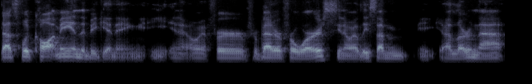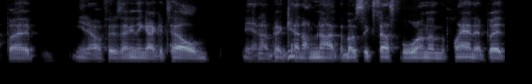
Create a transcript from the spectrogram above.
that's what caught me in the beginning you know for for better for worse you know at least i'm i learned that but you know if there's anything i could tell and again i'm not the most successful one on the planet but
